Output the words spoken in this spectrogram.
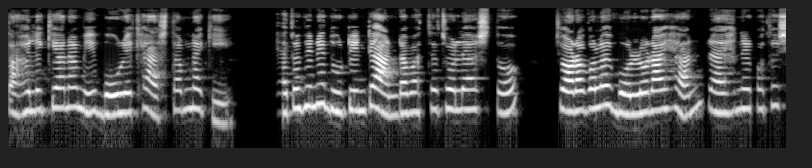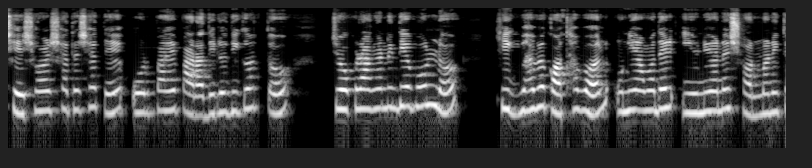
তাহলে কি আর আমি বউ রেখে আসতাম নাকি? এতদিনে দু তিনটে আন্ডা বাচ্চা চলে আসতো। চড়া গলায় বলল, রায়হান, রায়হানের কথা শেষ হওয়ার সাথে সাথে ওর পায়ে পাড়া দিল দিগন্ত। চোখ রাঙানি দিয়ে বলল, ঠিকভাবে কথা বল, উনি আমাদের ইউনিয়নের সম্মানিত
